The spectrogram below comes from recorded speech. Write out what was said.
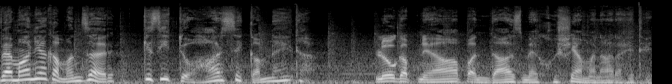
वैमानिया का मंजर किसी त्योहार से कम नहीं था। लोग अपने आप अंदाज में खुशियाँ मना रहे थे।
